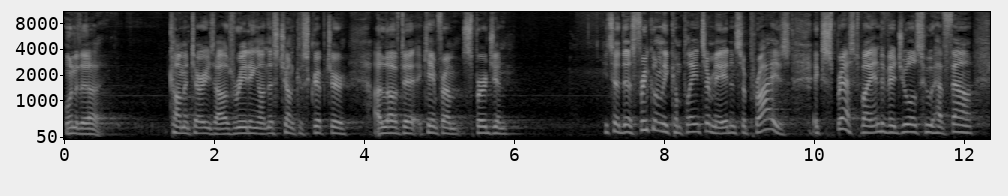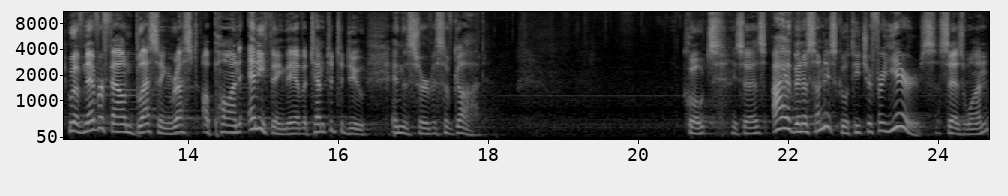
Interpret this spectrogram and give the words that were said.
One of the commentaries I was reading on this chunk of scripture, I loved it. It came from Spurgeon. He said this frequently complaints are made and surprise expressed by individuals who have found who have never found blessing rest upon anything they have attempted to do in the service of God quotes, he says, I have been a Sunday school teacher for years, says one,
